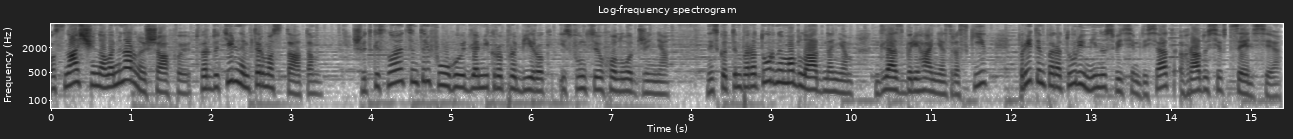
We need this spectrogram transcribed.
оснащена ламінарною шафою, твердотільним термостатом, швидкісною центрифугою для мікропробірок із функцією охолодження, низькотемпературним обладнанням для зберігання зразків при температурі мінус 80 градусів Цельсія.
